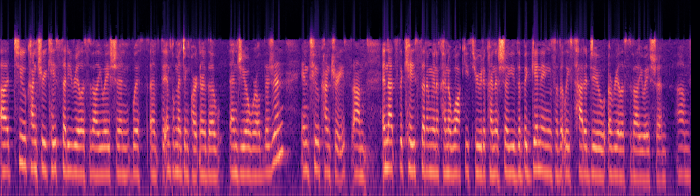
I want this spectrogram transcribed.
a two-country case study realist evaluation with uh, the implementing partner, the NGO World Vision, in two countries. Um, and that's the case that I'm going to kind of walk you through to kind of show you the beginnings of at least how to do a realist evaluation. Um,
